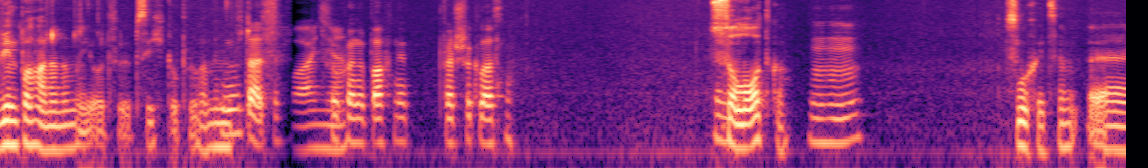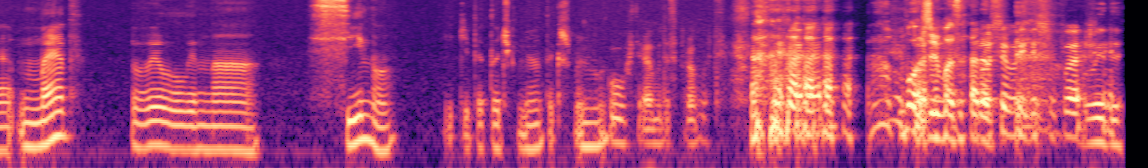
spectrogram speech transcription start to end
Він погано на мою от, психіку впливає. Мені Ну так, слухай, ну пахне першокласно. Солодко. Угу. Слухай, це е, мед вилили на сіно, і кипяточком його так шмальнуло. Ух, треба буде спробувати. Можемо зараз. Може вийде шупер. Вийде.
